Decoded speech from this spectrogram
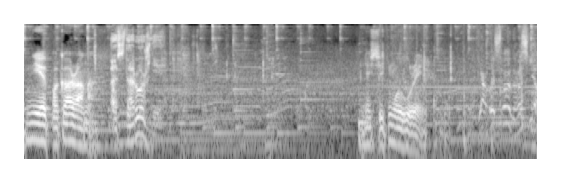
Нет, пока рано. Осторожнее. У меня седьмой уровень. Я бы слона съел.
